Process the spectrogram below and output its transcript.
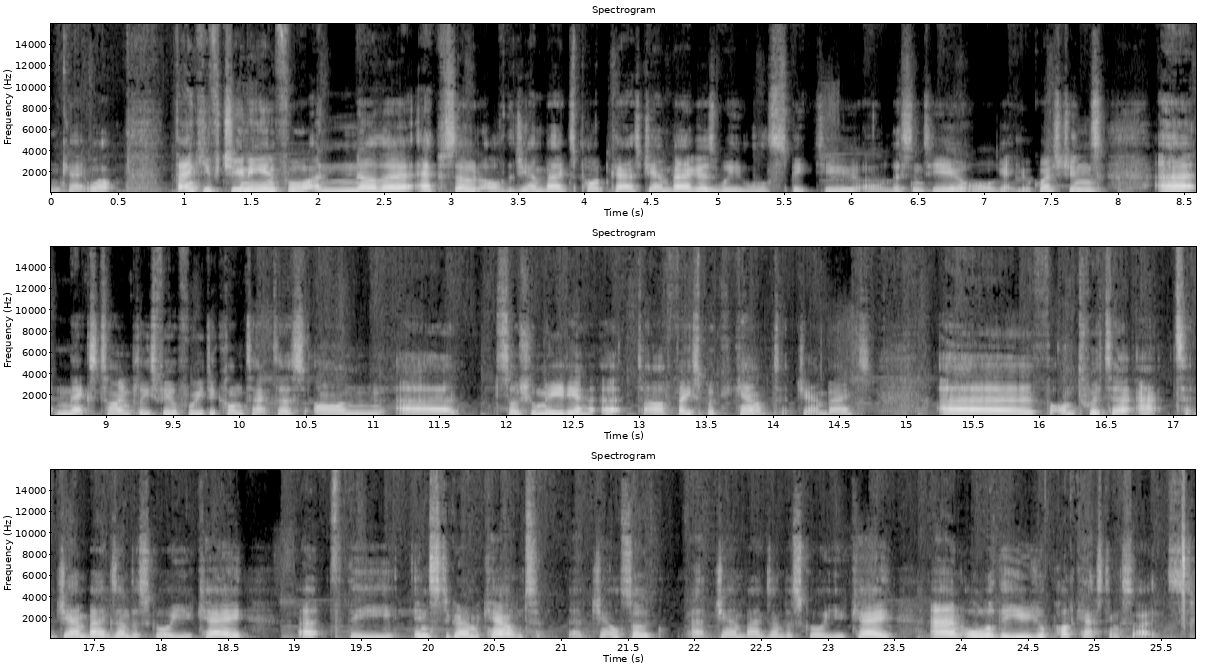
Okay, well, thank you for tuning in for another episode of the Jambags podcast, Jambaggers. We will speak to you, or listen to you, or get your questions uh, next time. Please feel free to contact us on uh, social media at our Facebook account at Jambags, uh, on Twitter at Jambags underscore UK, at the Instagram account at, also at Jambags underscore UK, and all of the usual podcasting sites.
